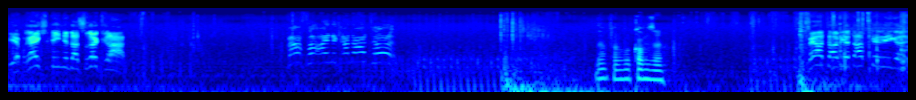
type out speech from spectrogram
Wir brechen ihnen das Rückgrat. Werfe eine Granate! Na, von wo kommen sie? Bertha wird abgeriegelt.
